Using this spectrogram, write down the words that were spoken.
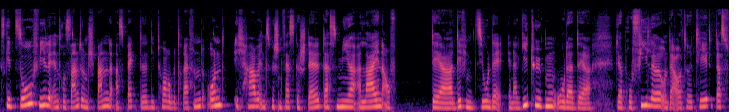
Es gibt so viele interessante und spannende Aspekte, die Tore betreffend. Und ich habe inzwischen festgestellt, dass mir allein auf der Definition der Energietypen oder der, der Profile und der Autorität, dass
